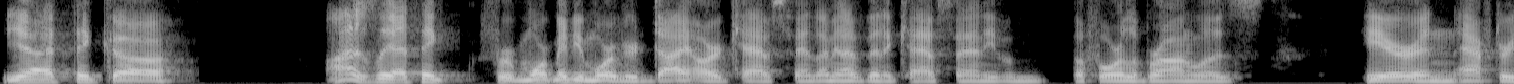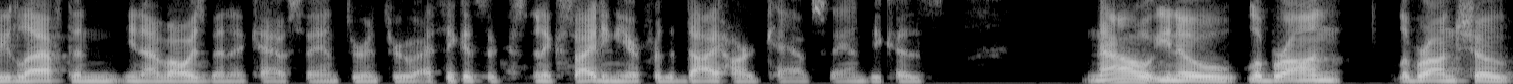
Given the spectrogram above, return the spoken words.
Yeah, I think uh, honestly, I think for more maybe more of your diehard Cavs fans. I mean, I've been a Cavs fan even before LeBron was here and after he left. And, you know, I've always been a Cavs fan through and through. I think it's an exciting year for the diehard Cavs fan because now, you know, LeBron, LeBron showed,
